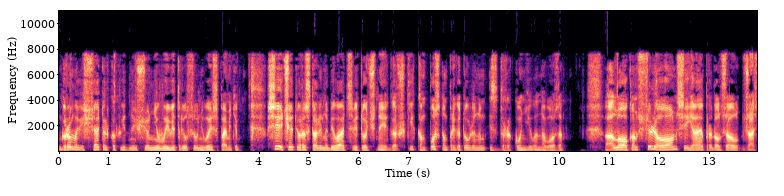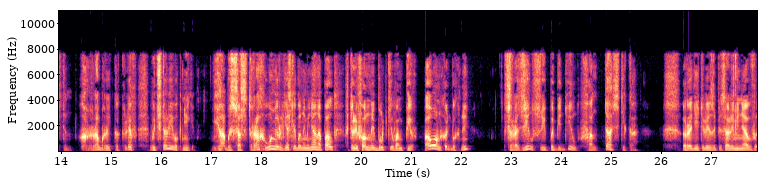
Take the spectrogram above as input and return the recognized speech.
Громовещатель, как видно, еще не выветрился у него из памяти. Все четверо стали набивать цветочные горшки компостом, приготовленным из драконьего навоза. А Локонс силен, сияя, продолжал Джастин. Храбрый, как лев. Вы читали его книги? Я бы со страха умер, если бы на меня напал в телефонной будке вампир. А он хоть бы хны. Сразился и победил. Фантастика! Родители записали меня в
